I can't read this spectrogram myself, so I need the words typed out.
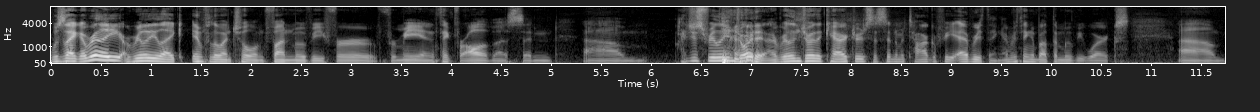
was like a really a really like influential and fun movie for for me and I think for all of us and um I just really enjoyed it. I really enjoy the characters, the cinematography, everything. Everything about the movie works. Um,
